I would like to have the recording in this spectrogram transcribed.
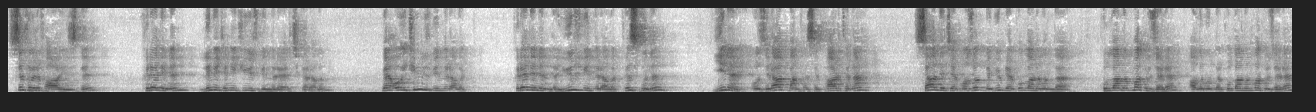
sıfır faizli kredinin limitini 200 bin liraya çıkaralım. Ve o 200 bin liralık kredinin de 100 bin liralık kısmını yine o Ziraat Bankası kartına sadece mazot ve gübre kullanımında kullanılmak üzere, alımında kullanılmak üzere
